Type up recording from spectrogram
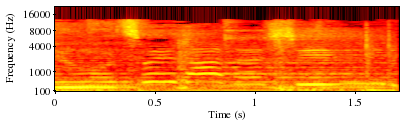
是我最大的心愿。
